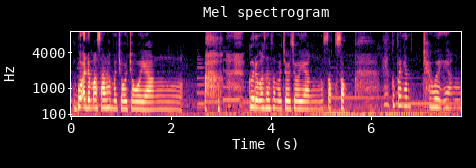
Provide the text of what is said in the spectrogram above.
gue ada masalah sama cowok-cowok yang gue ada masalah sama cowok-cowok yang sok-sok. Ya gue pengen cewek yang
